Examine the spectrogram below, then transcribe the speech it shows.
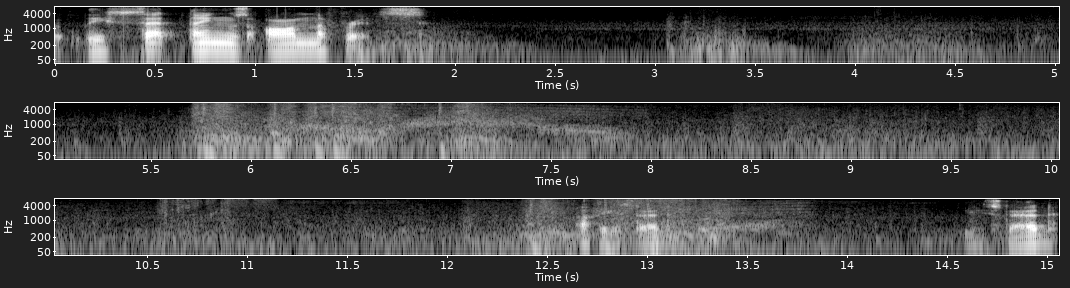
At least set things on the fritz. Oh, he's dead. He's dead.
